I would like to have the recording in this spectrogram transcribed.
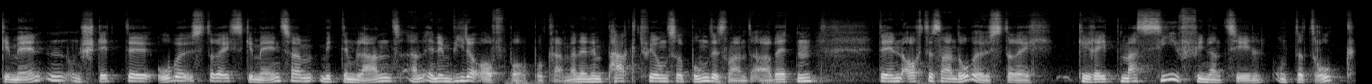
Gemeinden und Städte Oberösterreichs gemeinsam mit dem Land an einem Wiederaufbauprogramm, an einem Pakt für unser Bundesland arbeiten. Denn auch das Land Oberösterreich gerät massiv finanziell unter Druck,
